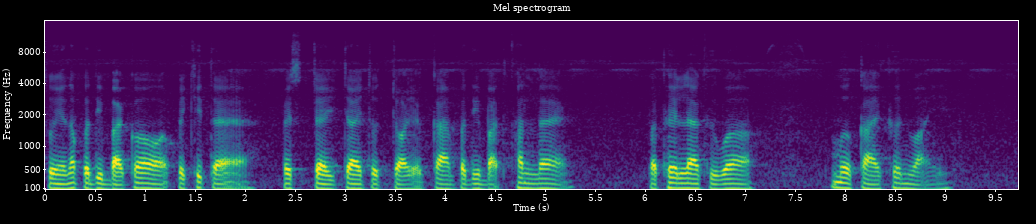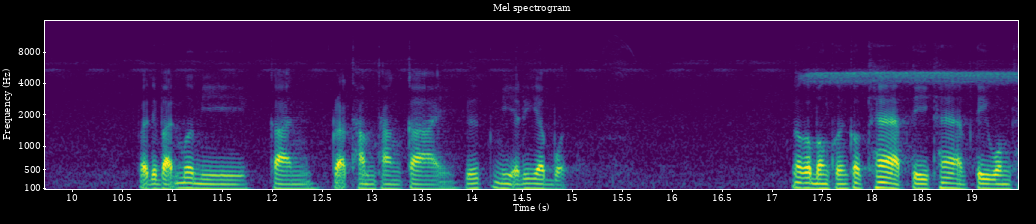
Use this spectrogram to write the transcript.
ส่วนใหญ่นักปฏิบัติก็ไปคิดแต่ไปใจใจจดจ่อยกับการปฏิบัติขั้นแรก ประเภทแรกคือว่าเมื่อกายเคลื่อนไหว ปฏิบัติเมื่อมี การกระทำทางกาย หรือมีอริยบท แล้วก็บางคนก็แคบตีแคบ ตีวงแค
